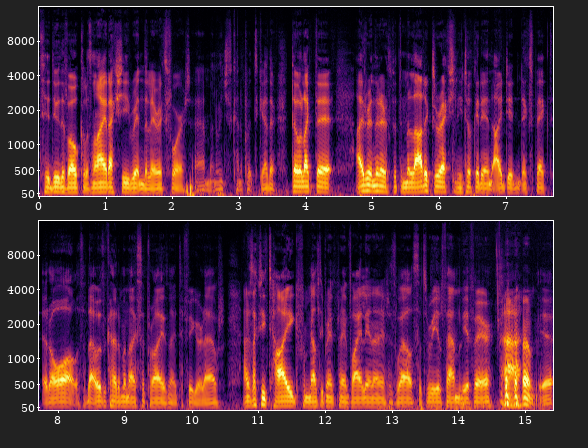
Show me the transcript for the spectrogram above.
to do the vocals. And I had actually written the lyrics for it, um, and we just kind of put together. Though, like the I'd written the lyrics, but the melodic direction he took it in, I didn't expect at all. So that was kind of a nice surprise, and I had to figure it out. And it's actually Tig from Melty Brains playing violin on it as well, so it's a real family affair. Ah. yeah.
